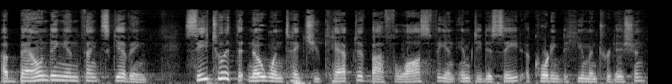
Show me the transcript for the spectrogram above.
abounding in thanksgiving. See to it that no one takes you captive by philosophy and empty deceit, according to human tradition,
